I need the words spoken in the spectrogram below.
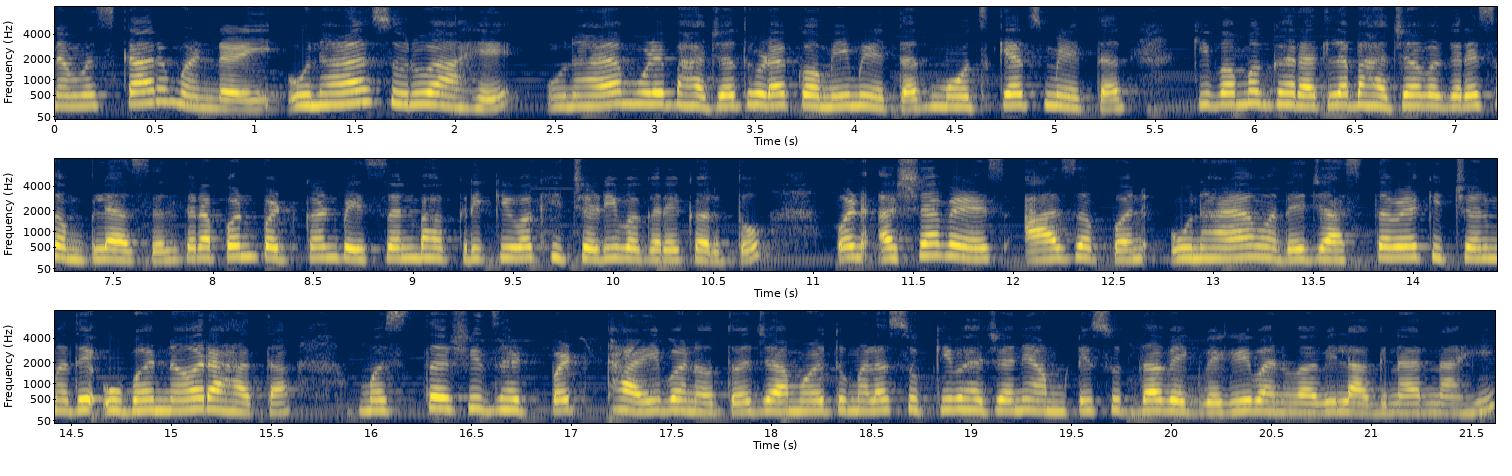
नमस्कार मंडळी. उन्हाळा सुरू आहे. उन्हाळ्यामुळे भाज्या थोड्या कमी मिळतात मोजक्याच मिळतात किंवा मग घरातल्या भाज्या वगैरे संपल्या असेल तर आपण पटकन बेसन भाकरी किंवा खिचडी वगैरे करतो. पण अशा वेळेस आज आपण उन्हाळ्यामध्ये जास्त वेळ किचनमध्ये उभं न राहता मस्त अशी झटपट थाळी बनवतो ज्यामुळे तुम्हाला सुकी भाजी आणि आमटीसुद्धा वेगवेगळी बनवावी लागणार नाही.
